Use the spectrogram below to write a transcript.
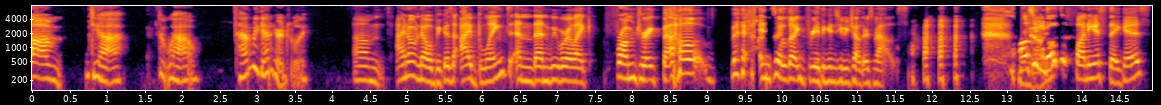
Um, yeah, Wow. How did we get here, Julie? Um, I don't know because I blinked and then we were like from Drake Bell into like breathing into each other's mouths. also, you know what the funniest thing is?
